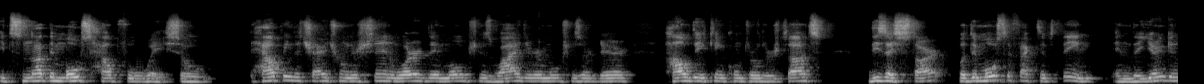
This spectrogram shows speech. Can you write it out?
it's not the most helpful way. So helping the child to understand what are the emotions, why their emotions are there, how they can control their thoughts. This is a start, but the most effective thing, and the younger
